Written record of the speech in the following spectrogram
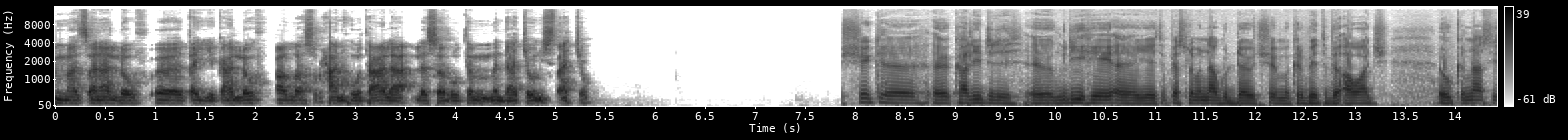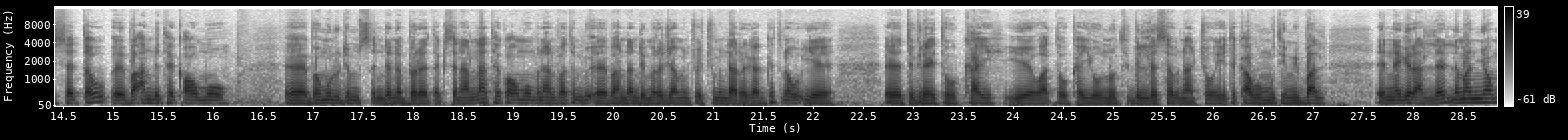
እማጸናለሁ፣ ጠይቃለሁ። አላህ ስብሐነሁ ወተዓላ ለሰሩትም ምንዳቸውን ይስጣቸው። ሼክ ካሊድ እንግዲህ ይሄ የኢትዮጵያ እስልምና ጉዳዮች ምክር ቤት በአዋጅ እውቅና ሲሰጠው በአንድ ተቃውሞ በሙሉ ድምፅ እንደነበረ ጠቅሰናልና ተቃውሞ ምናልባትም በአንዳንድ የመረጃ ምንጮችም እንዳረጋገጥ ነው የትግራይ ተወካይ የህወሓት ተወካይ የሆኑት ግለሰብ ናቸው የተቃወሙት የሚባል ነገር አለ። ለማንኛውም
